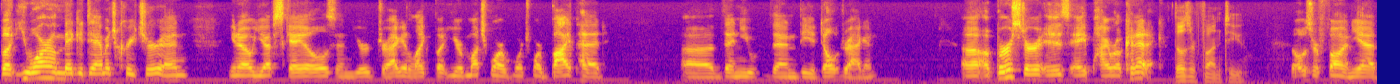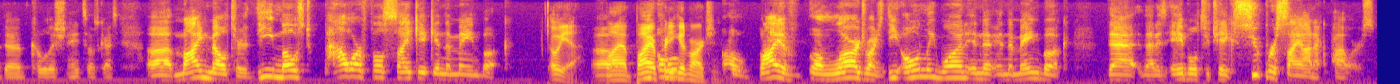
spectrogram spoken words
But you are a mega damage creature, and you know you have scales, and you're dragon-like, but you're much more much more biped uh, than you than the adult dragon. Uh, a burster is a pyrokinetic. Those are fun too. Those are fun. Yeah, the coalition hates those guys. Uh, Mind Melter, the most powerful psychic in the main book. Oh yeah. Uh, by a, by a pretty good margin. Oh, by a, a large margin. The only one in the in the main book that that is able to take super psionic powers.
